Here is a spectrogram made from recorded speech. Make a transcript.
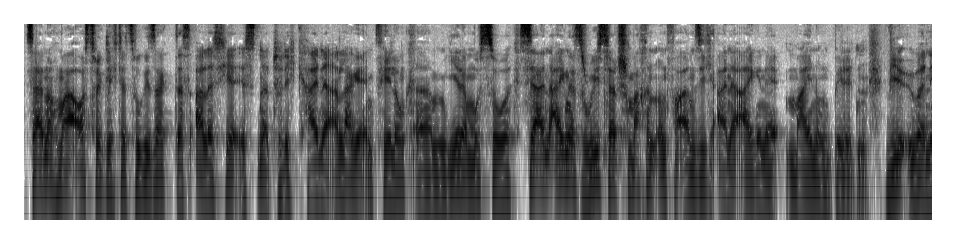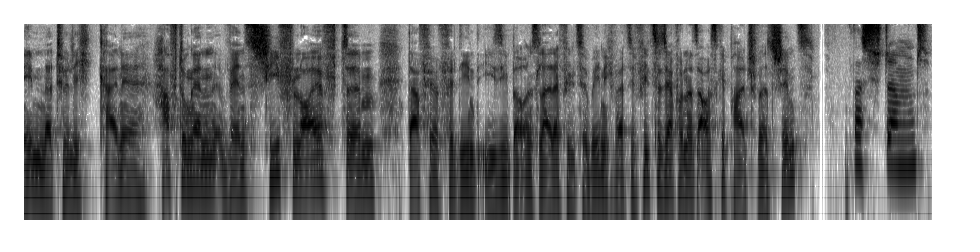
sei nochmal ausdrücklich dazu gesagt, das alles hier ist natürlich keine Anlageempfehlung. Ähm, jeder muss so sein eigenes Research machen und vor allem sich eine eigene Meinung bilden. Wir übernehmen natürlich keine Haftungen, wenn es schief läuft. Ähm, dafür verdient Easy bei uns leider viel zu wenig, weil sie viel zu sehr von uns ausgepeitscht wird. Stimmt's? Das stimmt.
